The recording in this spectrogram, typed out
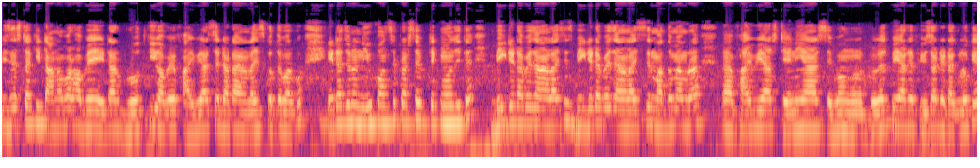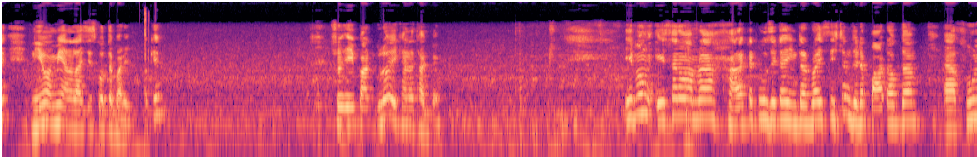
বিজনেসটা কি টার্নওভার হবে, এটার গ্রোথ কি হবে ফাইভ ইয়ার্স এর ডাটা অ্যানালাইজ করতে পারব। এটার জন্য নিউ কনসেপ্ট আসছে টেকনোলজিতে big database analysis big data database অ্যানালাইসিসের মাধ্যমে আমরা ফাইভ ইয়ার্স টেন ইয়ার্স এবং টুয়েলভ ইয়ারের ফিউচার ডেটাগুলোকে নিয়েও আমি অ্যানালাইসিস করতে পারি ওকে সো এই পার্টগুলো এখানে থাকবে। এবং এছাড়াও আমরা আর একটা টুল যেটা এন্টারপ্রাইজ সিস্টেম যেটা পার্ট অফ দ্য ফুল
